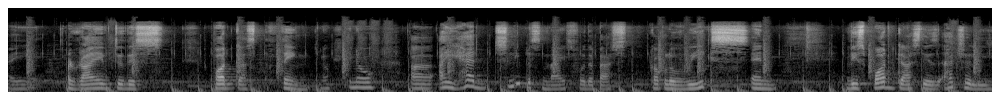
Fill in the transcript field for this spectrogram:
I arrive to this podcast thing. You know, you know, uh, I had sleepless nights for the past couple of weeks, and this podcast is actually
